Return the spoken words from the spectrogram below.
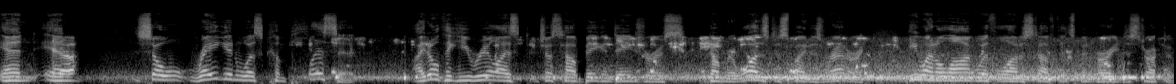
and and so Reagan was complicit. I don't think he realized just how big and dangerous government was, despite his rhetoric. He went along with a lot of stuff that's been very destructive.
